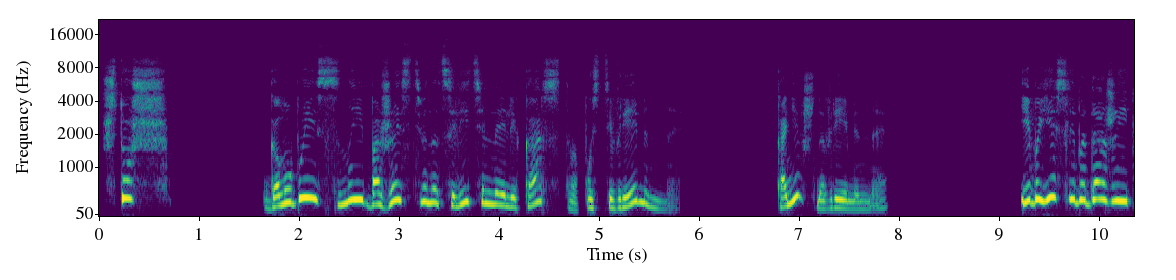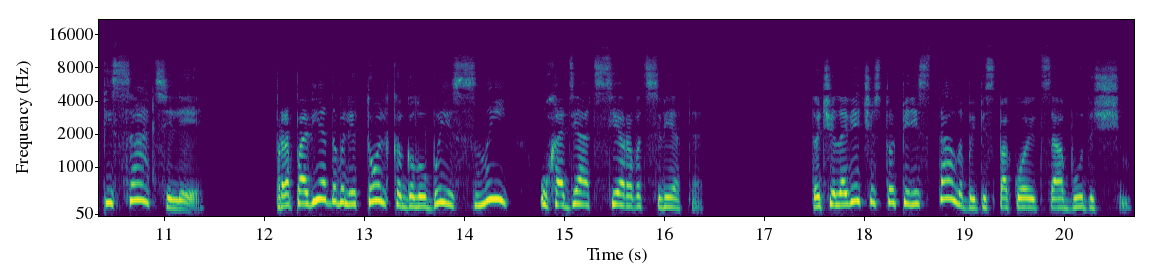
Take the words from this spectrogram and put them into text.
Что ж, голубые сны — божественно-целительное лекарство, пусть и временное конечно, временное. Ибо если бы даже и писатели проповедовали только голубые сны, уходя от серого цвета, то человечество перестало бы беспокоиться о будущем,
